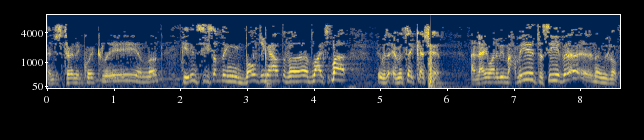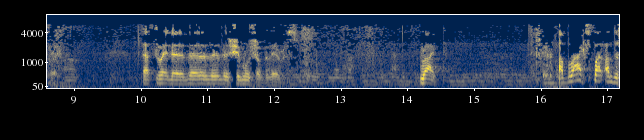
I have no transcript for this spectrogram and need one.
and just turn it quickly and look. If You didn't see something bulging out of a, a black spot. It was it would say kasher. And now you want to be mahmid to see if, uh, and then we go for it. That's the way the the, the, the shimush over there is. Right. A black spot on the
